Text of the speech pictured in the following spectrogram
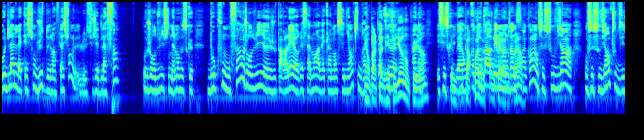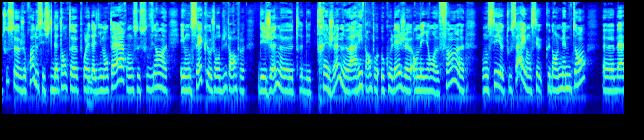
au-delà de la question juste de l'inflation, le, sujet de la faim aujourd'hui finalement parce que beaucoup ont faim aujourd'hui. Euh, je parlais euh, récemment avec un enseignant qui me racontait. Et on parle pas des étudiants non plus. Hein. Et c'est ce que bah, quand on parle des moins de 25 ans, on se souvient, on se souvient toutes et tous, euh, je crois, de ces files d'attente pour l'aide alimentaire. On se souvient et on sait qu'aujourd'hui, par exemple, des jeunes, des très jeunes, arrivent par exemple au collège en ayant faim. On sait tout ça et on sait que dans le même temps. Euh, bah,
